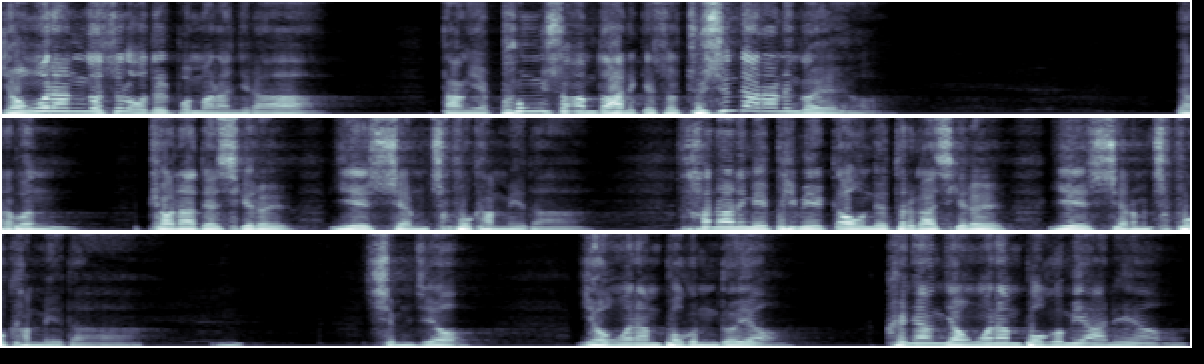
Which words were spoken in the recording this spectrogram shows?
영원한 것을 얻을 뿐만 아니라 땅의 풍성함도 하나님께서 주신다라는 거예요. 여러분 변화되시기를 예수 이름 축복합니다. 하나님의 비밀 가운데 들어가시기를 예수 이름 축복합니다. 음? 심지어 영원한 복음도요. 그냥 영원한 복음이 아니에요.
